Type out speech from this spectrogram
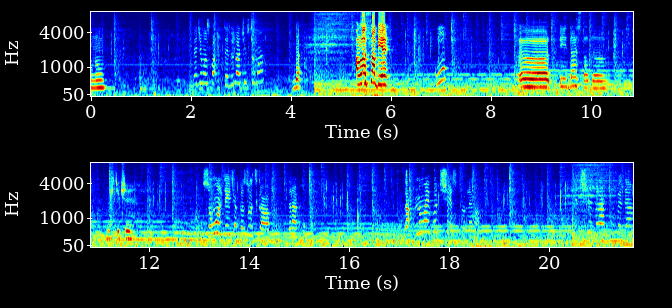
1, Mergem în spate. Te duci la acest mă? da. Am luat sabie! Cu? Uh, e de asta de... Nu știu ce. Sunt mulți aici căzuți ca dracu. Dar nu mai văd chesturile, mă. De ce dracu vedeam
